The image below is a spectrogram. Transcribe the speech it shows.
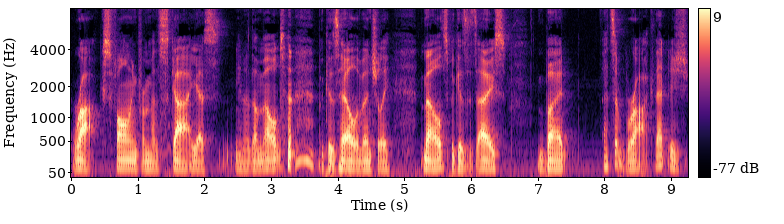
rocks falling from the sky. Yes, you know, they'll melt because hell eventually melts because it's ice, but that's a rock. That is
